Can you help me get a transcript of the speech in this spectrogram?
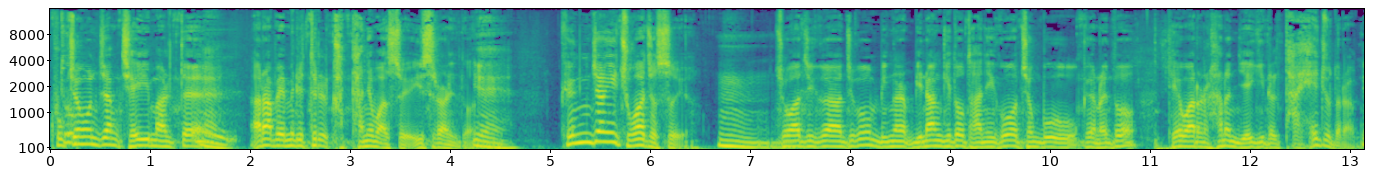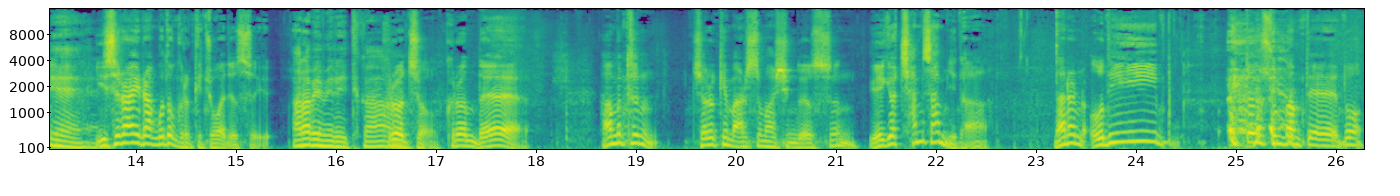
국정원장 재임할 때 아랍에미리트를 가- 다녀왔어요. 이스라엘도. 예. 굉장히 좋아졌어요. 음. 좋아지가지고 민한, 민항기도 다니고 정부 간에도 대화를 하는 얘기를 다 해주더라고요. 예. 이스라엘하고도 그렇게 좋아졌어요. 아랍에미레이트가 그렇죠. 그런데 아무튼 저렇게 말씀하신 것은 외교 참사입니다. 나는 어디 어떤 순방 때도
